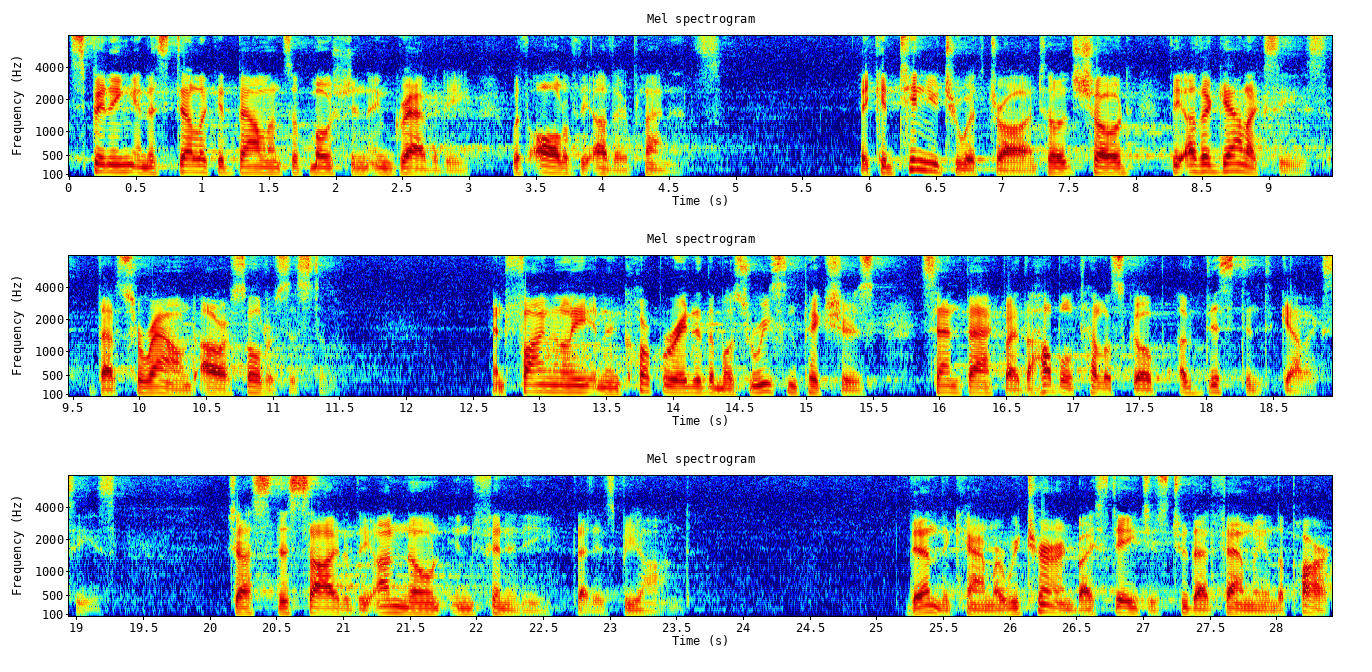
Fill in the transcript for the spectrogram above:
spinning in its delicate balance of motion and gravity with all of the other planets. It continued to withdraw until it showed the other galaxies that surround our solar system. And finally, it incorporated the most recent pictures sent back by the Hubble telescope of distant galaxies, just this side of the unknown infinity that is beyond. Then the camera returned by stages to that family in the park,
